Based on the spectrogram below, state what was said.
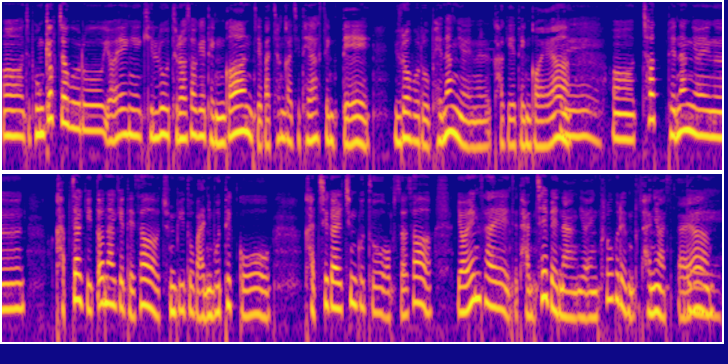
어, 이제 본격적으로 여행의 길로 들어서게 된 건 이제 마찬가지 대학생 때 유럽으로 배낭여행을 가게 된 거예요. 네. 어, 첫 배낭여행은 갑자기 떠나게 돼서 준비도 많이 못했고 같이 갈 친구도 없어서 여행사의 이제 단체 배낭 여행 프로그램으로 다녀왔어요. 네.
